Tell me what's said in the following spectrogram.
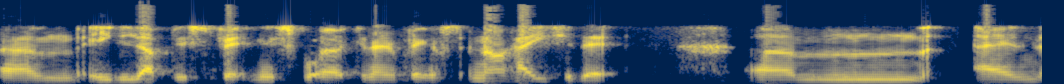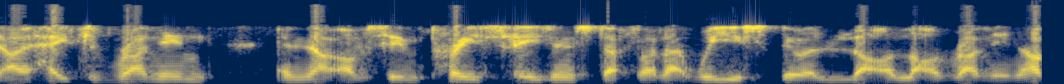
Um, he loved his fitness work and everything else, and I hated it. Um, and I hated running. And obviously, in pre-season stuff like that, we used to do a lot, a lot of running. I,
